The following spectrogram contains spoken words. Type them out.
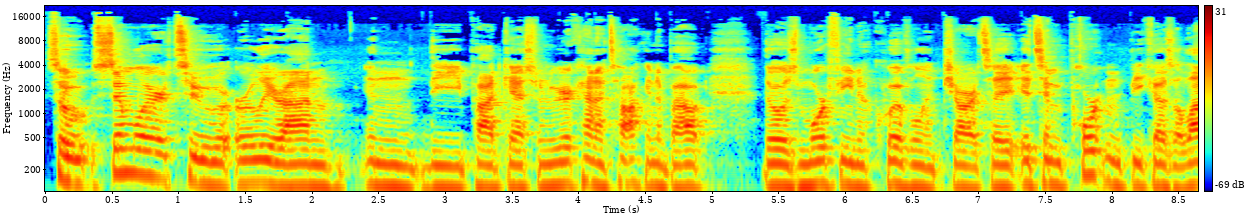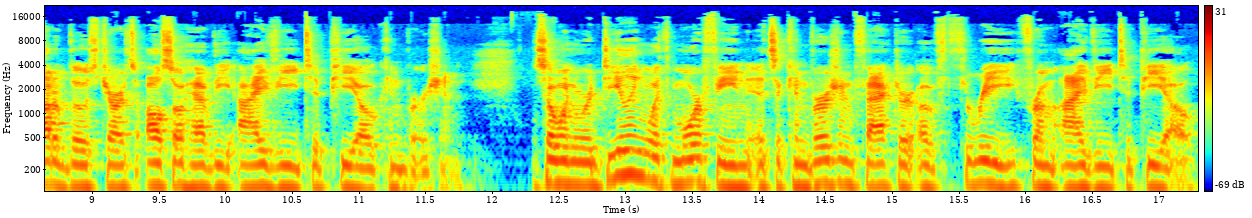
So, similar to earlier on in the podcast when we were kind of talking about those morphine equivalent charts, eh, it's important because a lot of those charts also have the IV to PO conversion. So, when we're dealing with morphine, it's a conversion factor of three from IV to PO.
